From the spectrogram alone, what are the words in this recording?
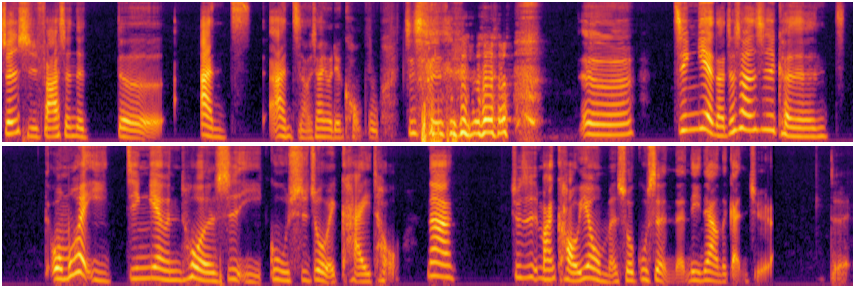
真实发生的的案子，案子好像有点恐怖，就是 呃，经验呢，就算是可能我们会以经验或者是以故事作为开头，那就是蛮考验我们说故事的能力那样的感觉。对，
